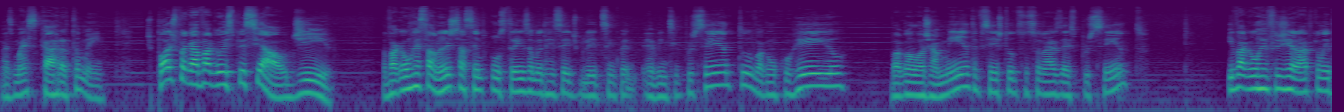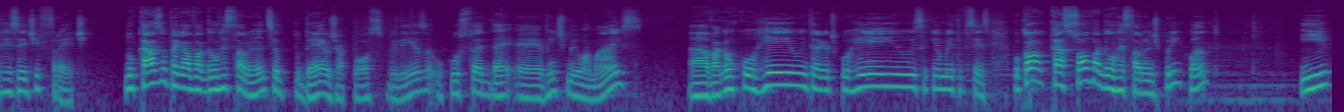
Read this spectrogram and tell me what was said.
Mas mais cara também. A gente pode pegar vagão especial de... Vagão restaurante está sempre com os trens, aumenta a receita de bilhete de 50, é 25%. Vagão correio, vagão alojamento, eficiente de todos os funcionários 10%. E vagão refrigerado, que aumenta a receita de frete. No caso, eu pegar o vagão restaurante, se eu puder, eu já posso, beleza? O custo é, 10, é 20 mil a mais. Uh, vagão correio, entrega de correio, isso aqui aumenta a eficiência. Vou colocar só o vagão restaurante por enquanto. E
